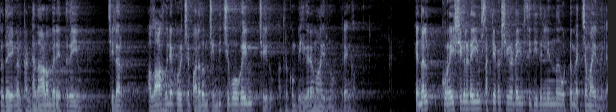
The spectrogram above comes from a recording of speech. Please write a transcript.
ഹൃദയങ്ങൾ കണ്ഠനാളം വരെ എത്തുകയും ചിലർ അള്ളാഹുവിനെക്കുറിച്ച് പലതും ചിന്തിച്ചു പോവുകയും ചെയ്തു. അത്രക്കും ഭീകരമായിരുന്നു രംഗം. എന്നാൽ കുറേശികളുടെയും സഖ്യകക്ഷികളുടെയും സ്ഥിതി ഇതിൽ നിന്ന് ഒട്ടും മെച്ചമായിരുന്നില്ല.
